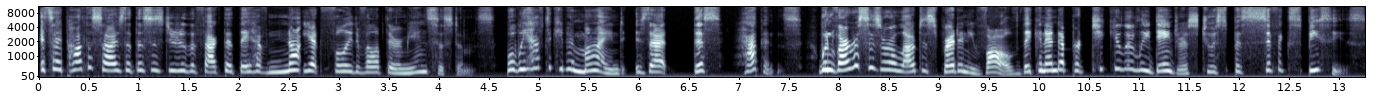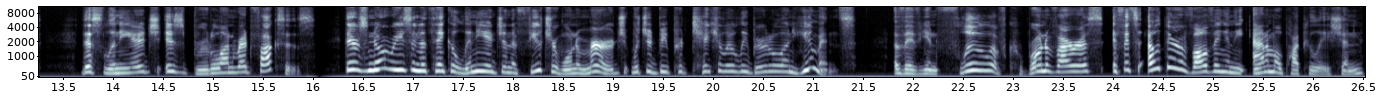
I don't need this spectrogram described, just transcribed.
It's hypothesized that this is due to the fact that they have not yet fully developed their immune systems. What we have to keep in mind is that this happens. When viruses are allowed to spread and evolve, they can end up particularly dangerous to a specific species. This lineage is brutal on red foxes. There's no reason to think a lineage in the future won't emerge which would be particularly brutal on humans. Of avian flu, of coronavirus, if it's out there evolving in the animal population,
